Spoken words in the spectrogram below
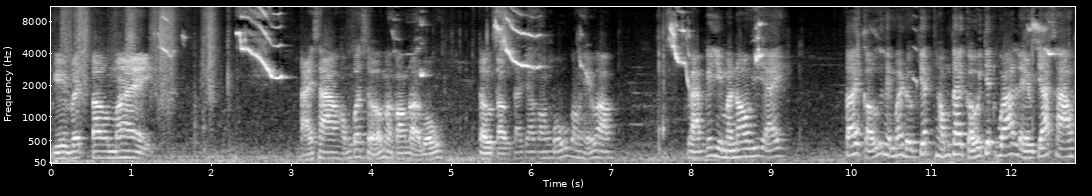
Give it to me. Tại sao không có sữa mà con đòi bú? Từ từ ta cho con bú con hiểu không? Làm cái gì mà nôn như vậy? Tới cử thì mới được chích, không tới cử chích quá liều chết sao?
